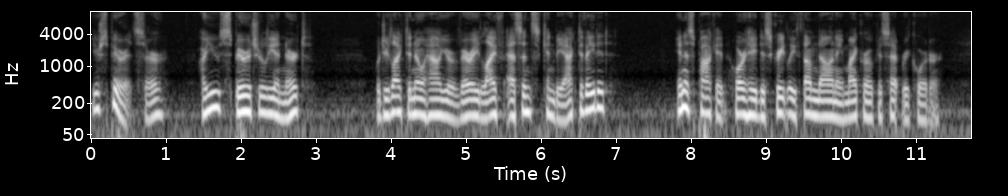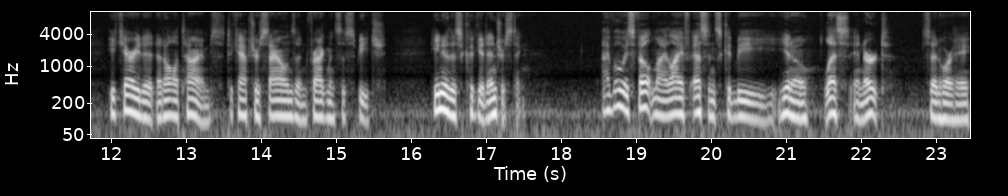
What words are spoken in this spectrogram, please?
Your spirit, sir. Are you spiritually inert? Would you like to know how your very life essence can be activated? In his pocket, Jorge discreetly thumbed on a micro cassette recorder. He carried it at all times to capture sounds and fragments of speech. He knew this could get interesting. I've always felt my life essence could be, you know, less inert, said Jorge,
